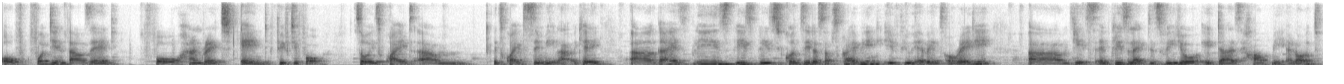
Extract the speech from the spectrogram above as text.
of 14,454. So it's quite um, it's quite similar. Okay, uh, guys, please, please, please consider subscribing if you haven't already. Um, yes, and please like this video. It does help me a lot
